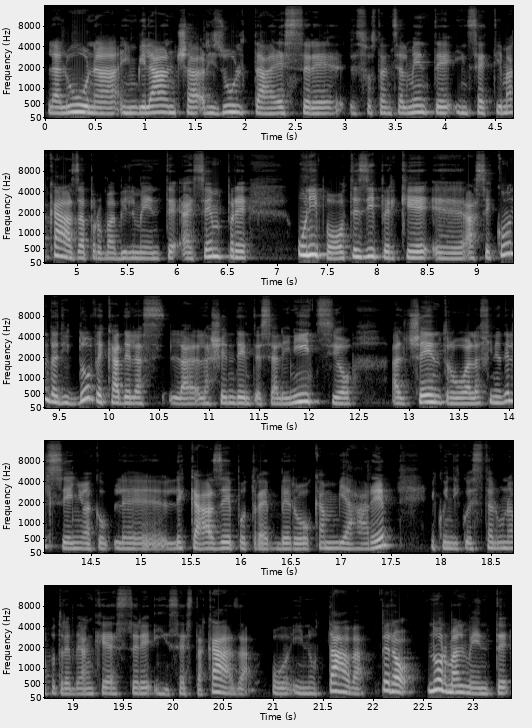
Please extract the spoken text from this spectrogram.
la luna in bilancia risulta essere sostanzialmente in settima casa, probabilmente è sempre un'ipotesi perché eh, a seconda di dove cade la, la, l'ascendente, se all'inizio, al centro o alla fine del segno, ecco, le, le case potrebbero cambiare e quindi questa luna potrebbe anche essere in sesta casa o in ottava, però normalmente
